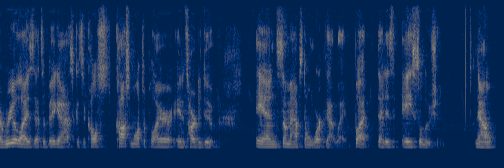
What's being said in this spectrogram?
I realize that's a big ask. It's a cost cost multiplier, and it's hard to do. And some apps don't work that way, but that is a solution. Now,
